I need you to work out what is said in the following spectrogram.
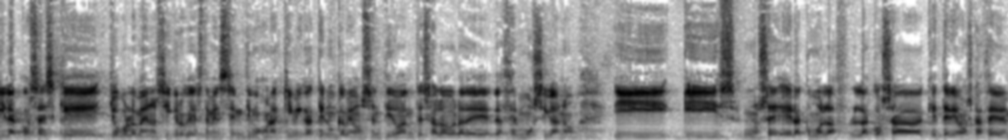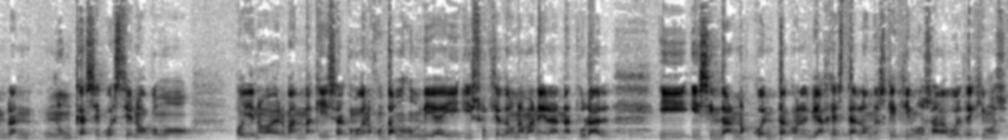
y la cosa es que yo por lo menos, y creo que ellos también sentimos una química que nunca habíamos sentido antes a la hora de, de hacer música, ¿no? Y, y, no sé, era como la, la cosa que teníamos que hacer, en plan, nunca se cuestionó como oye, no va a haber banda aquí, ¿sabes? Como que nos juntamos un día y, surgió de una manera natural y, y sin darnos cuenta con el viaje este a Londres que hicimos, a la vuelta dijimos,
